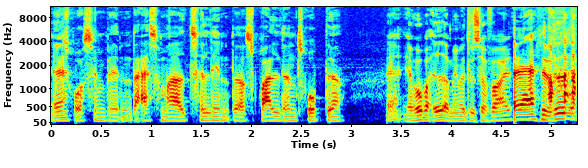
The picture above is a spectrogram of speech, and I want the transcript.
ja. jeg tror simpelthen, der er så meget talent og spræl den trup der. Ja, jeg håber æder med, at du tager fejl. Ja, det ved jeg.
